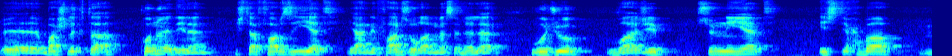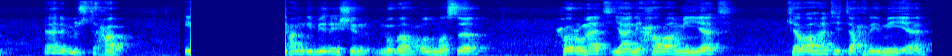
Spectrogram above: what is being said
e, başlıkta konu edilen işte farziyet yani farz olan meseleler, vücub, vacip, sünniyet, istihbab yani müstehap, hangi bir işin mübah olması, hürmet yani haramiyet, kerahati tahrimiye,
